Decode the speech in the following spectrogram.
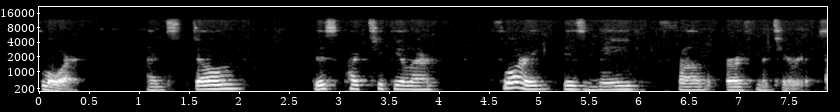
floor. And stone, this particular flooring is made from earth materials.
